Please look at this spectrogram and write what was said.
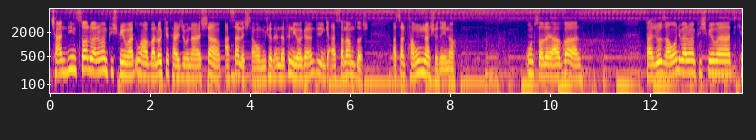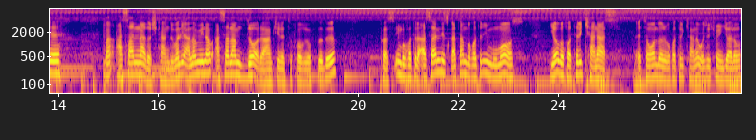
چندین سال برای من پیش می اومد اون اولا که تجربه نداشتم اصلش تموم می‌شد. این دفعه نگاه کردم دیدین که اصل هم داشت. اصل تموم نشده اینا. اون سال اول تجربه زمانی برای من پیش می اومد که من اصل نداشت کندو. ولی الان می‌بینم اصل هم داره همچین اتفاقی افتاده. پس این به خاطر اصل نیست. قطعا به خاطر این موماست. یا به خاطر کنه است احتمال داره به خاطر کنه باشه چون اینجا الان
